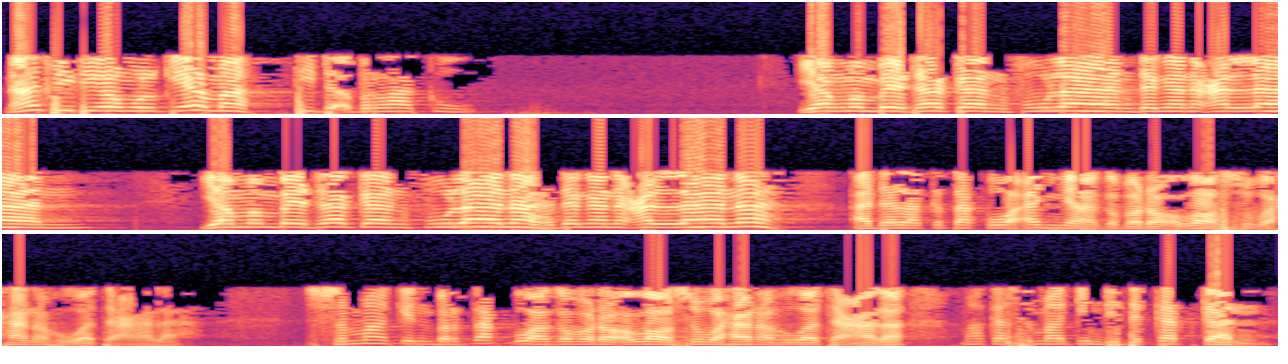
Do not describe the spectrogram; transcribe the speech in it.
Nanti di yaumul kiamah tidak berlaku. Yang membedakan fulan dengan allan, yang membedakan fulanah dengan allanah adalah ketakwaannya kepada Allah Subhanahu wa taala. Semakin bertakwa kepada Allah Subhanahu wa taala, maka semakin didekatkan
